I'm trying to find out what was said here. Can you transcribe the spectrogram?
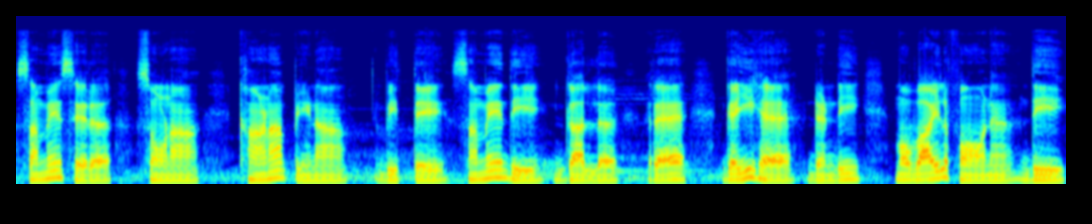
ਸਮੇਂ ਸਿਰ ਸੌਣਾ, ਖਾਣਾ ਪੀਣਾ ਬੀਤੇ ਸਮੇਂ ਦੀ ਗੱਲ ਰਹਿ ਗਈ ਹੈ ਡੰਡੀ। ਮੋਬਾਈਲ ਫੋਨ ਦੀ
